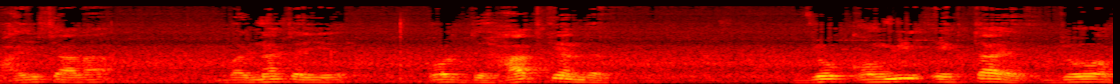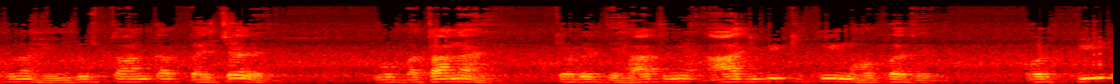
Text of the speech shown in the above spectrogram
भाईचारा बढ़ना चाहिए और देहात के अंदर जो कौमी एकता है, जो अपना हिंदुस्तान का कल्चर है, वो बताना है कि अगर देहात में आज भी कितनी मोहब्बत है और पीर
